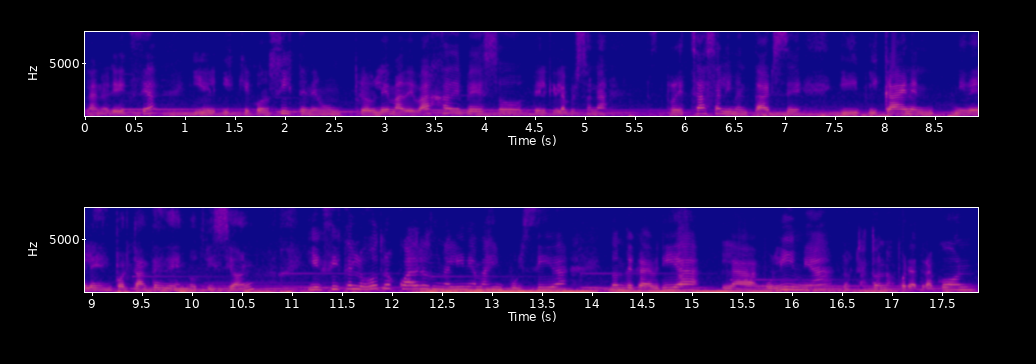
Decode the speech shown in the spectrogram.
la anorexia, y, que consisten en un problema de baja de peso, del que la persona rechaza alimentarse y, y, caen en niveles importantes de desnutrición. Y existen los otros cuadros de una línea más impulsiva, donde cabría la bulimia, los trastornos por atracón.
